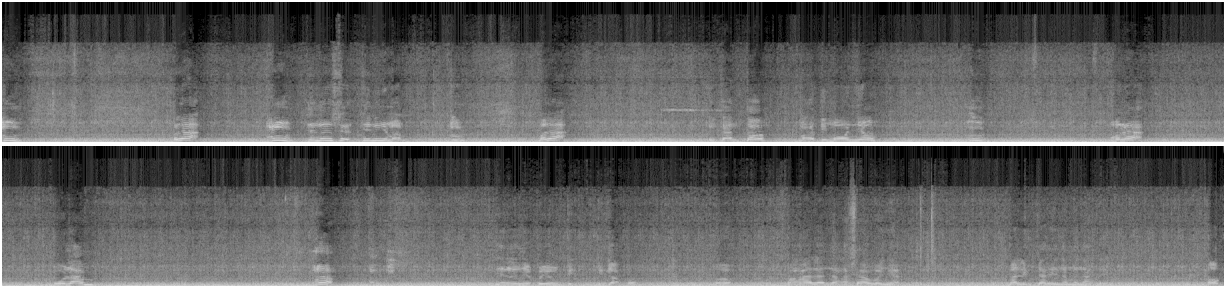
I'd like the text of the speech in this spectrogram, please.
Hmm. Wala. Hmm. Tinan tinan niyo ma'am. Hmm. Wala. Encanto, mga demonyo. Hmm. Wala. Ulam? Ah! Tingnan niyo po yung tiga ko. Oh. Pangalan ng asawa niya. Balik rin naman natin. Hop!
